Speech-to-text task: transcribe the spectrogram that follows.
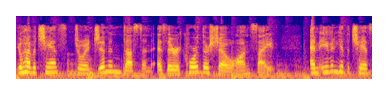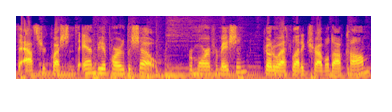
You'll have a chance to join Jim and Dustin as they record their show on site, and even get the chance to ask your questions and be a part of the show. For more information, go to athletictravel.com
